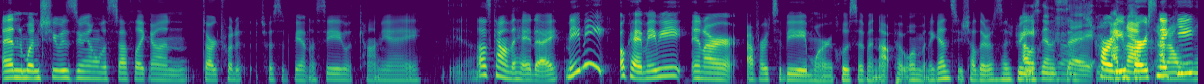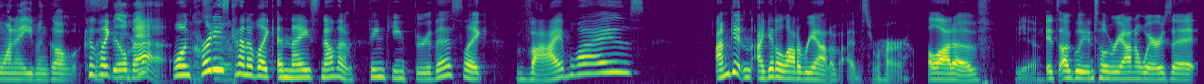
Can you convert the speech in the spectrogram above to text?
and when she was doing all the stuff like on Dark Twi- Twisted Fantasy with Kanye, Yeah. That was kind of the heyday. Maybe okay. Maybe in our effort to be more inclusive and not put women against each other, it doesn't have to be. I was gonna say Cardi I'm not- versus I don't want to even go because because like I feel bad. Well, and Cardi's kind of like a nice. Now that I'm thinking through this, like vibe wise, I'm getting. I get a lot of Rihanna vibes from her. A lot of Yeah. it's ugly until Rihanna wears it.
